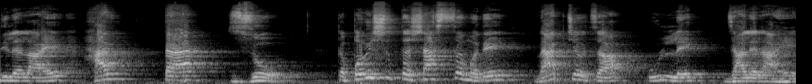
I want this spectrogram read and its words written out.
दिलेला आहे हॅव पॅ झो. तर पविशुद्ध शास्त्रामध्ये रॅप्चरचा उल्लेख झालेला आहे.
